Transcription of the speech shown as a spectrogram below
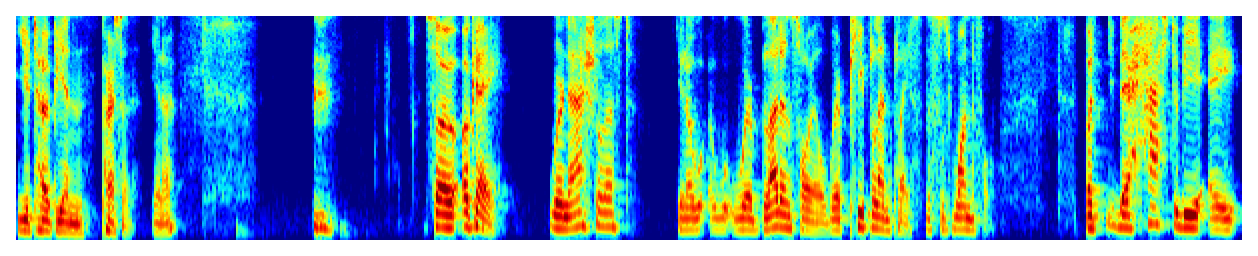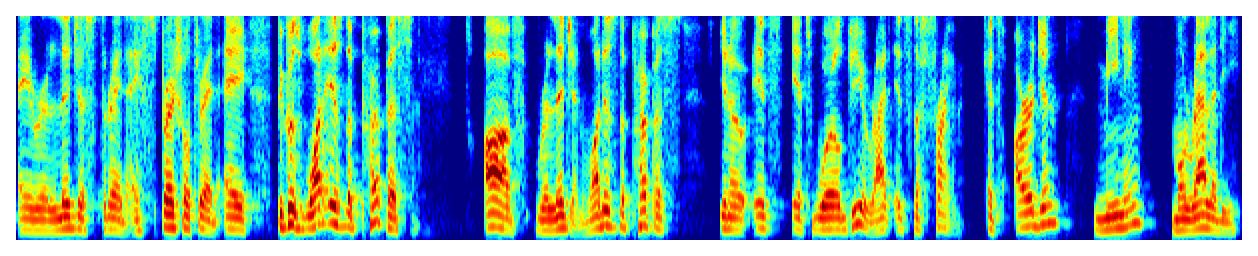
utopian person, you know? so, okay, we're nationalist, you know, we're blood and soil, we're people and place. This is wonderful. But there has to be a, a religious thread, a spiritual thread, a because what is the purpose of religion? What is the purpose? You know it's it's worldview right? It's the frame. It's origin meaning morality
